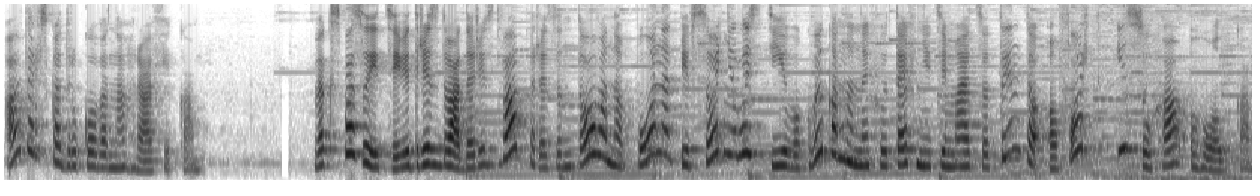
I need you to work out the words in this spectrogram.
авторська друкована графіка. В експозиції від Різдва до Різдва презентовано понад півсотні листівок, виконаних у техніці мецо-тинто, офорт і суха голка.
